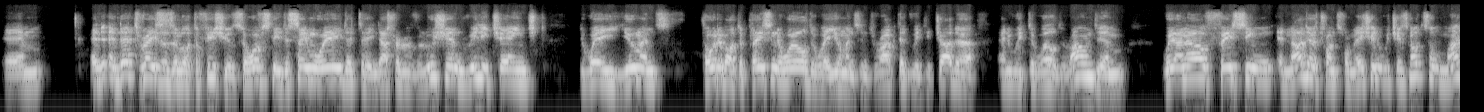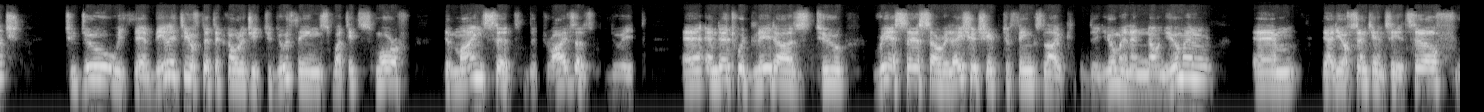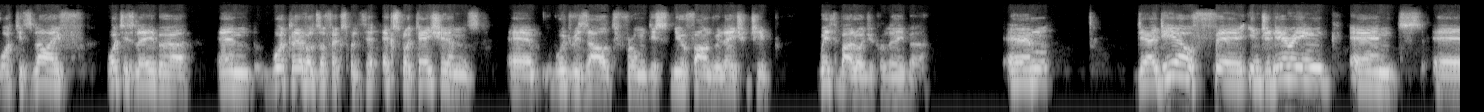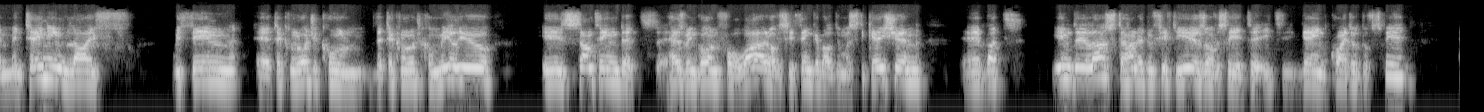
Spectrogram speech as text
Um, and, and that raises a lot of issues. So obviously the same way that the Industrial Revolution really changed the way humans thought about the place in the world, the way humans interacted with each other and with the world around them, we are now facing another transformation, which is not so much to do with the ability of the technology to do things, but it's more of the mindset that drives us to do it. And, and that would lead us to reassess our relationship to things like the human and non-human, um, the idea of sentiency itself, what is life, what is labor, and what levels of explo exploitations um, would result from this newfound relationship with biological labor. Um, the idea of uh, engineering and uh, maintaining life within technological, the technological milieu is something that has been going for a while. Obviously, think about domestication, uh, but in the last 150 years, obviously, it, it, gained quite a lot of speed.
